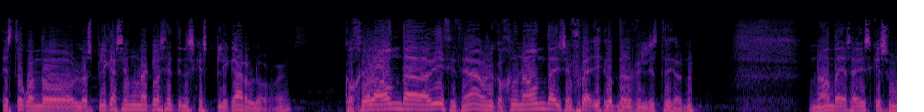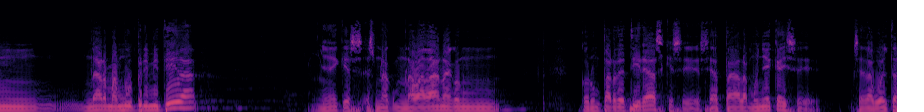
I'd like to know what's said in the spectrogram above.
Esto cuando lo explicas en una clase tienes que explicarlo. ¿eh? Cogió la onda David y dice, ah, pues cogió una onda y se fue allí contra el filisteo. ¿no? Una onda, ya sabéis que es un, arma muy primitiva, ¿eh? que es, una, badana con un, con un par de tiras que se, se ata a la muñeca y se, se da vuelta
